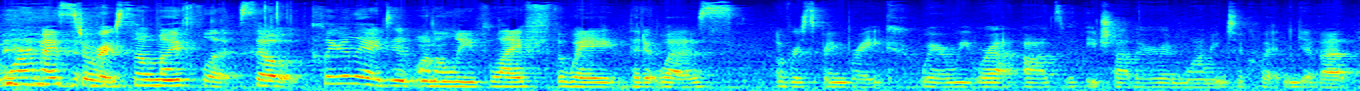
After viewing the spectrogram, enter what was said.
more of my story. So my flip. So clearly, I didn't want to leave life the way that it was over spring break, where we were at odds with each other and wanting to quit and give up.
